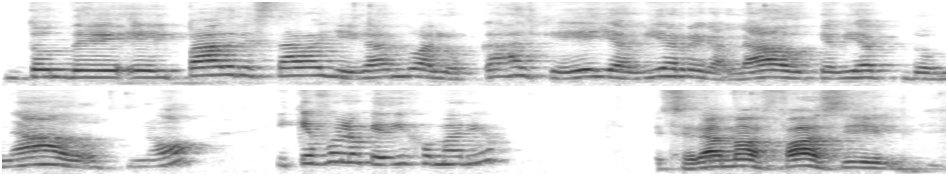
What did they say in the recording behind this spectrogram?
donde el padre estaba llegando al local que ella había regalado, que había donado, ¿no? ¿Y qué fue lo que dijo Mario? Será más fácil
